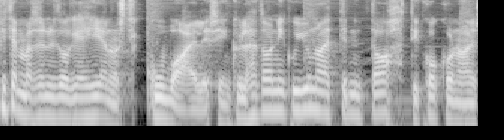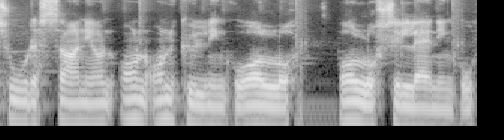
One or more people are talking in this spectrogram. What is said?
miten mä sen nyt oikein hienosti kuvailisin. Kyllähän tuo niin Unitedin tahti kokonaisuudessaan niin on, on, on kyllä niin kuin ollut, ollut silleen niin kuin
